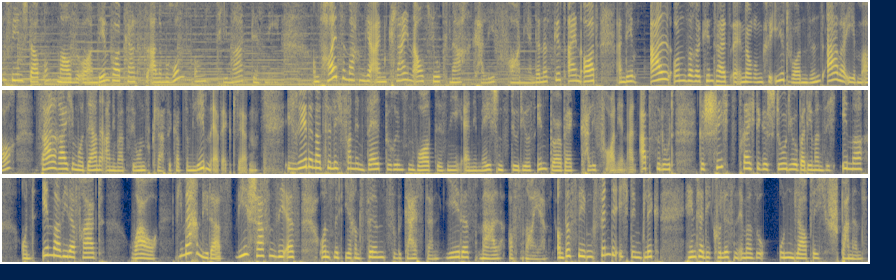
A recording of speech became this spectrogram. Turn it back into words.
zu Feenstaub und Mauseohren, dem Podcast zu allem rund ums Thema Disney. Und heute machen wir einen kleinen Ausflug nach Kalifornien, denn es gibt einen Ort, an dem all unsere Kindheitserinnerungen kreiert worden sind, aber eben auch zahlreiche moderne Animationsklassiker zum Leben erweckt werden. Ich rede natürlich von den weltberühmten Walt Disney Animation Studios in Burbank, Kalifornien. Ein absolut geschichtsträchtiges Studio, bei dem man sich immer und immer wieder fragt, Wow, wie machen die das? Wie schaffen sie es, uns mit ihren Filmen zu begeistern? Jedes Mal aufs Neue. Und deswegen finde ich den Blick hinter die Kulissen immer so unglaublich spannend.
